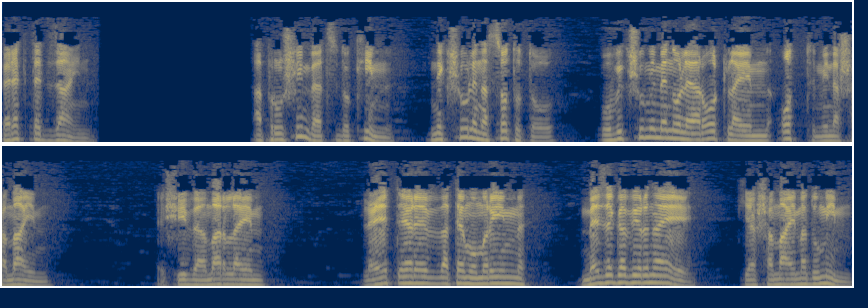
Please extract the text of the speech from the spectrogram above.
פרק ט"ז הפרושים והצדוקים ניגשו לנסות אותו, וביקשו ממנו להראות להם אות מן השמיים. השיב ואמר להם, לעת ערב אתם אומרים, מזג אוויר נאה, כי השמיים אדומים.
